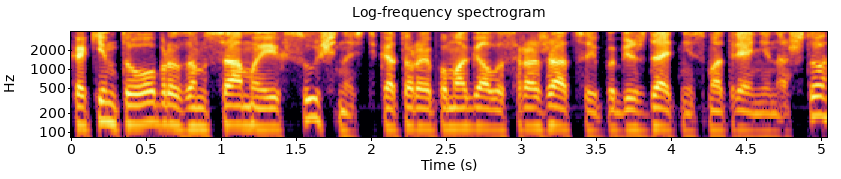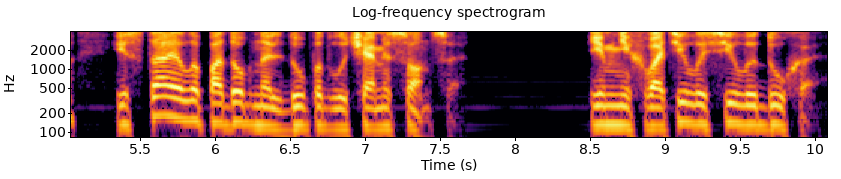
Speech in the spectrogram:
Каким-то образом самая их сущность, которая помогала сражаться и побеждать несмотря ни на что, истаяла подобно льду под лучами солнца. Им не хватило силы духа.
